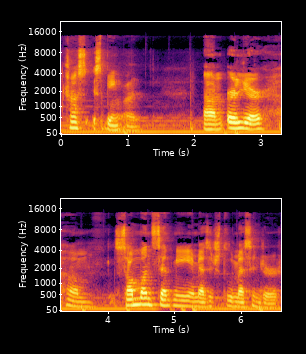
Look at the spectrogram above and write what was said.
trust is being earned. Um, earlier, um, someone sent me a message to Messenger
